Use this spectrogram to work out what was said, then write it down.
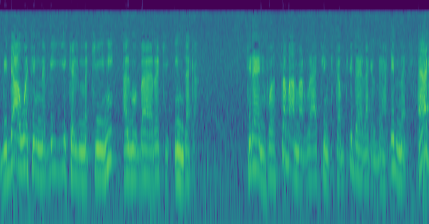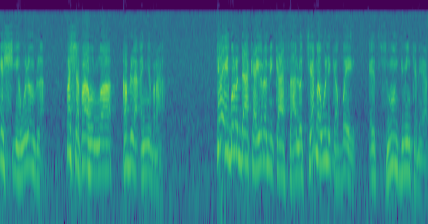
بدعوة نبيك المكين المبارك عندك. كده يعني فوق سبع مرات كتاب كده لك البيها. قلنا اياك الشيء ولنفلا فشفاه الله قبل أن يبرها كده يقولوا داك يرمي كاسا. لو تشما ولك بوي إسمون دمين كده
